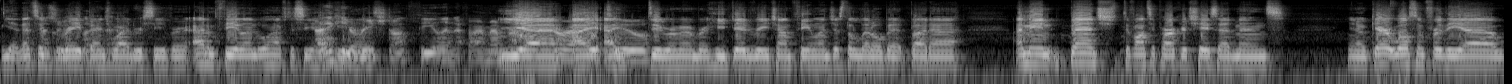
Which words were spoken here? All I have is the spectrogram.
Yeah, that's a That's a great player bench there. wide receiver. Adam Thielen, we'll have to see how I think he, he reached on Thielen if I remember. Yeah, I, I do remember he did reach on Thielen just a little bit, but uh, I mean, bench DeVante Parker, Chase Edmonds, you know, Garrett Wilson for the uh,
